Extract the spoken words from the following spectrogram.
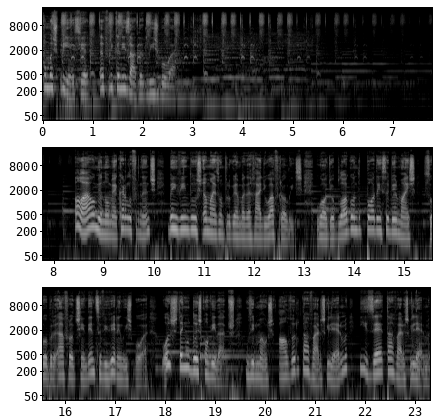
uma experiência africanizada de Lisboa. Olá, o meu nome é Carla Fernandes. Bem-vindos a mais um programa da Rádio Afrolis, o audioblog onde podem saber mais sobre afrodescendentes a viver em Lisboa. Hoje tenho dois convidados, os irmãos Álvaro Tavares Guilherme e Zé Tavares Guilherme,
